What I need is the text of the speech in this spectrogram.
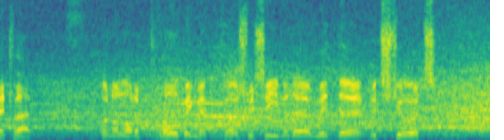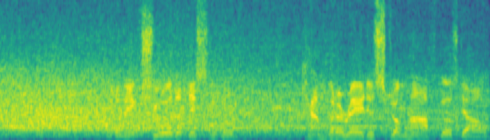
Fittler done a lot of probing at first receiver there with uh, with Stuart. Got to make sure that this little Canberra Raiders scrum half goes down.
